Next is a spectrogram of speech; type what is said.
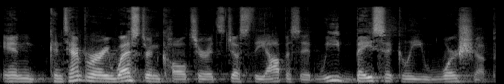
In contemporary Western culture, it's just the opposite. We basically worship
